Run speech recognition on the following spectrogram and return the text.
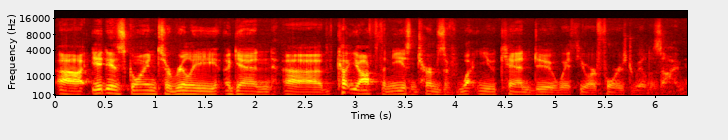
Uh, it is going to really, again, uh, cut you off the knees in terms of what you can do with your forged wheel design.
